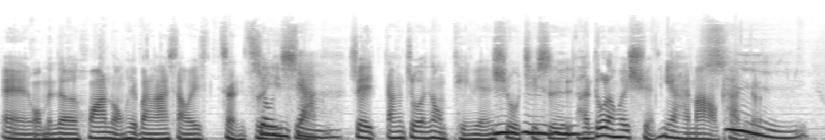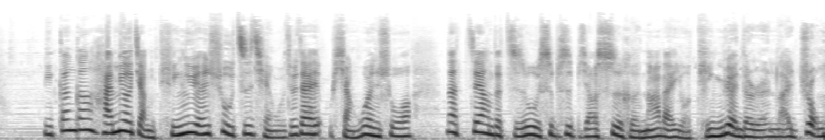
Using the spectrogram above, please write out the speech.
诶，我们的花农会帮他稍微整治一下，所以当做那种庭园树，其实很多人会选，因为还蛮好看的。你刚刚还没有讲庭园树之前，我就在想问说。那这样的植物是不是比较适合拿来有庭院的人来种？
